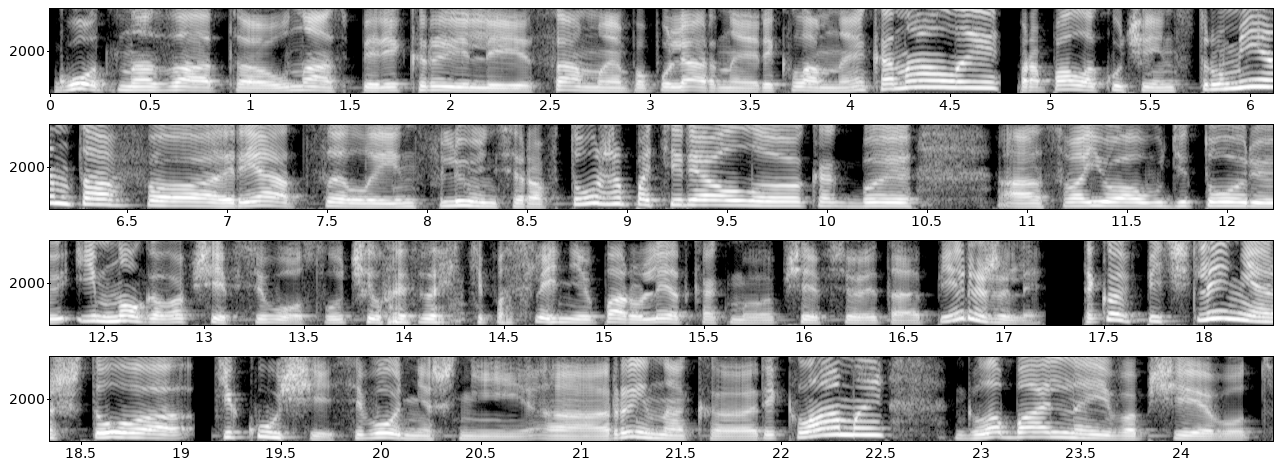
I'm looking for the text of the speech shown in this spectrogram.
Год назад у нас перекрыли самые популярные рекламные каналы, пропала куча инструментов, ряд целых инфлюенсеров тоже потерял как бы а, свою аудиторию и много вообще всего случилось за эти последние пару лет, как мы вообще все это пережили. Такое впечатление, что текущий сегодняшний э, рынок рекламы, глобальный вообще вот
